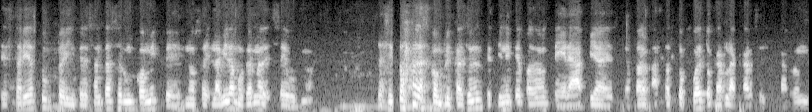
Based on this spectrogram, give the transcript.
Estaría súper interesante hacer un cómic de, no sé, la vida moderna de Zeus, ¿no? Y así todas las complicaciones que tiene que pasar, terapia, este, hasta, hasta puede tocar la cárcel, cabrón.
